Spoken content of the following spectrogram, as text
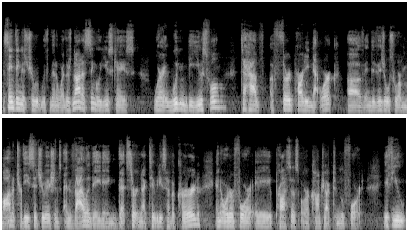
The same thing is true with middleware. There's not a single use case where it wouldn't be useful to have a third party network of individuals who are monitoring these situations and validating that certain activities have occurred in order for a process or a contract to move forward. If you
